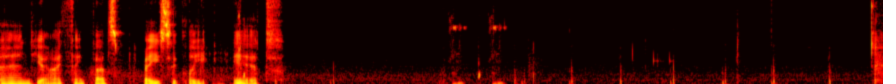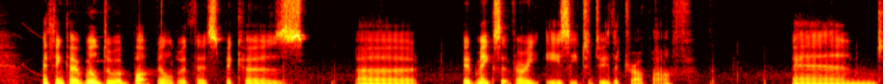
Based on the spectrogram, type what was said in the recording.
And yeah, I think that's basically it. I think I will do a bot build with this because uh, it makes it very easy to do the drop-off. And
